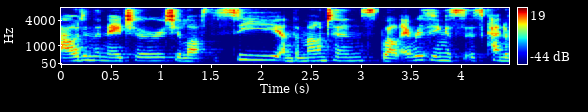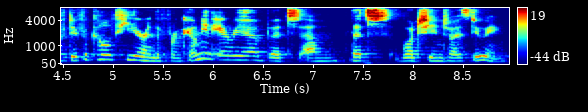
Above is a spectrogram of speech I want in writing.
out in the nature. She loves the sea and the mountains. Well, everything is, is kind of difficult here in the Franconian area, but um, that's what she enjoys doing.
